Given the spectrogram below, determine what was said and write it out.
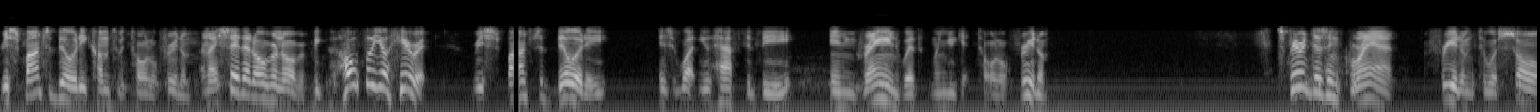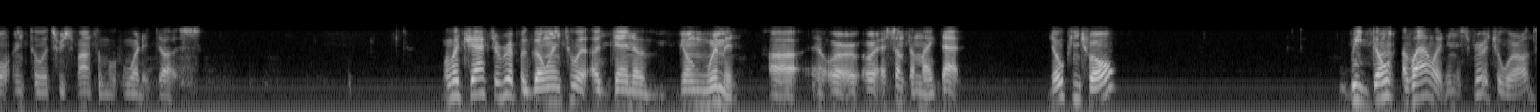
responsibility comes with total freedom. And I say that over and over. Hopefully, you'll hear it. Responsibility is what you have to be ingrained with when you get total freedom. Spirit doesn't grant freedom to a soul until it's responsible for what it does. Well, let Jack the Ripper go into a, a den of young women uh, or, or something like that. No control. We don't allow it in the spiritual worlds.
